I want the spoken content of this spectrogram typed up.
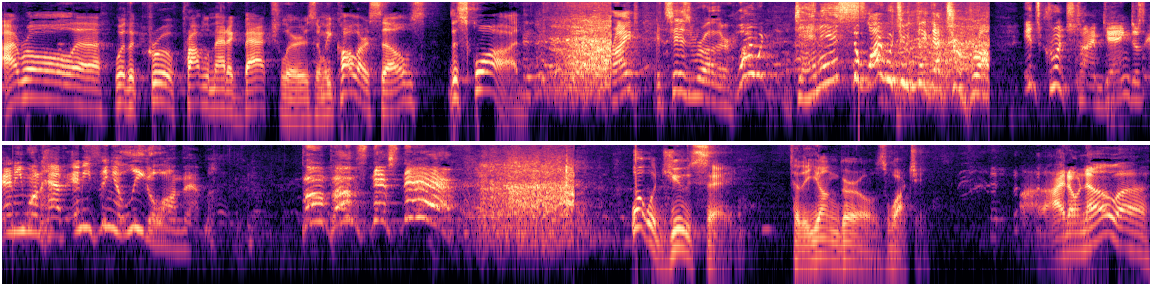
I roll uh, with a crew of problematic bachelors, and we call ourselves the Squad. Right? It's his brother. Why would Dennis? No, why would you think that's your brother? It's crunch time, gang. Does anyone have anything illegal on them? Boom, boom, sniff, sniff! What would you say to the young girls watching? I don't know. Uh,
